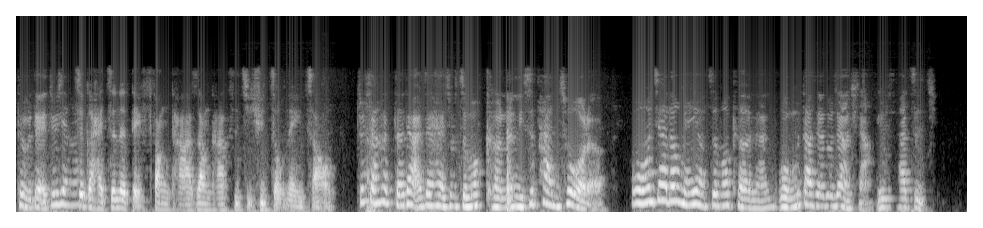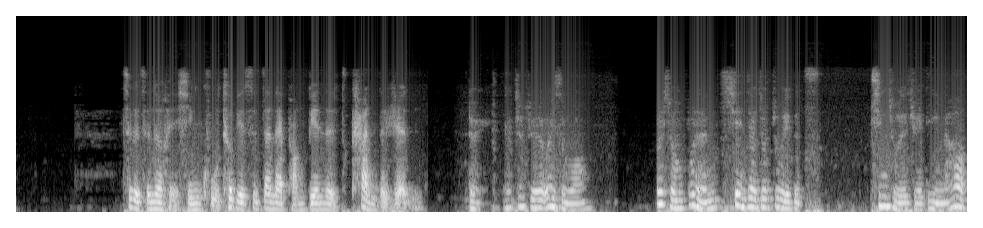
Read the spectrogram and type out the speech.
对不对？就像这个还真的得放他，让他自己去走那一招。就像他得到癌症，还说怎么可能？你是判错了，我们家都没有，怎么可能？我们大家都这样想，尤其他自己。这个真的很辛苦，特别是站在旁边的看的人。对，我就觉得为什么，为什么不能现在就做一个清楚的决定，然后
